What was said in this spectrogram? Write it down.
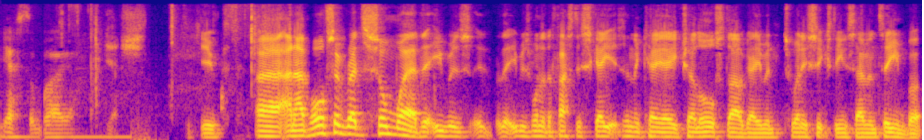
Yes, they were. Yeah. Yes. Thank you. Uh, and I've also read somewhere that he was that he was one of the fastest skaters in the KHL All Star game in 2016-17. But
